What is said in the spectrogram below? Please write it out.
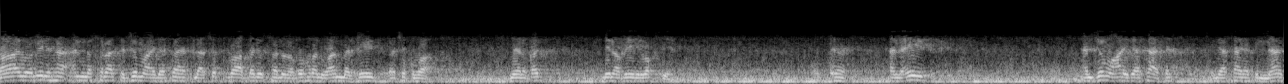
قال ومنها أن صلاة الجمعة إذا كانت لا تقضى بل يصلون ظهرا وأما العيد فتقضى من الغد بنظير وقتها. العيد الجمعة إذا فاتت إذا فاتت الناس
